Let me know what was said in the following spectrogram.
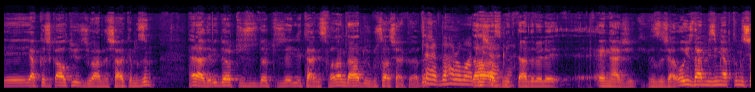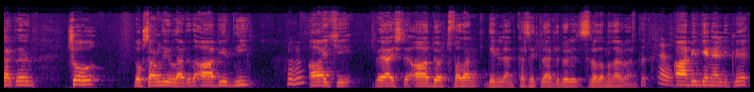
e, yaklaşık 600 civarında şarkımızın herhalde bir 400-450 tanesi falan daha duygusal şarkılardır. Evet daha romantik Daha az şarkılar. miktarda böyle enerjik, hızlı şarkı. O yüzden bizim yaptığımız şarkıların çoğu 90'lı yıllarda da A1 değil, A2 veya işte A4 falan denilen kasetlerde böyle sıralamalar vardı. Evet. A1 genellikle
